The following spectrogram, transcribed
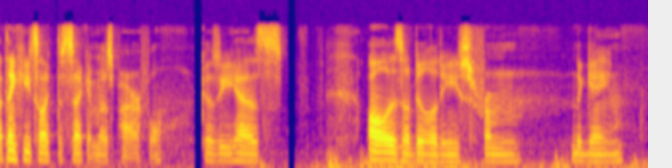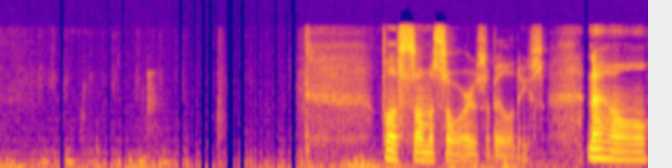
I think he's like the second most powerful because he has all his abilities from the game. Plus some of Sora's abilities. Now,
